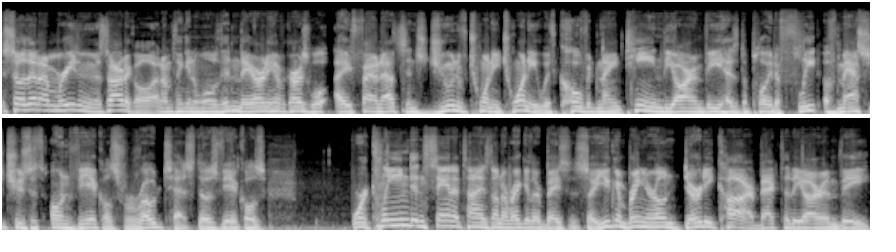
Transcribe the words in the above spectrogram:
so then I'm reading this article and I'm thinking, well, didn't they already have cars? Well, I found out since June of 2020 with COVID 19, the RMV has deployed a fleet of Massachusetts owned vehicles for road tests. Those vehicles were cleaned and sanitized on a regular basis. So you can bring your own dirty car back to the RMV,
